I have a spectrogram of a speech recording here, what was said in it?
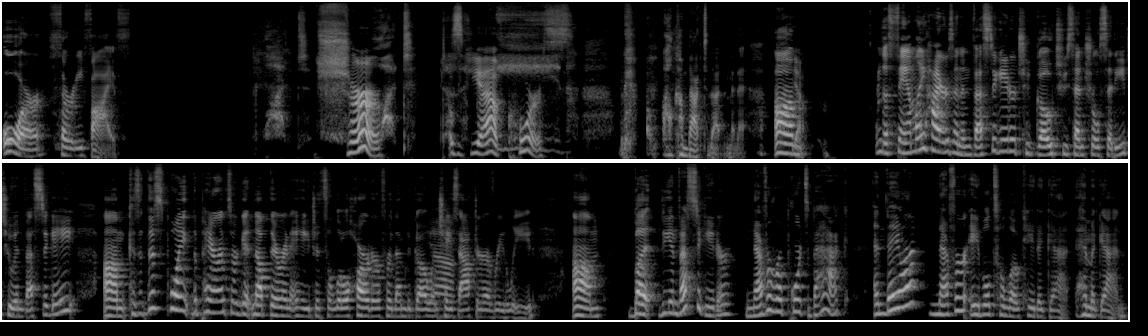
or 35. What? Sure. What? Does yeah, of course. I'll come back to that in a minute. Um, Yeah. the family hires an investigator to go to Central City to investigate. Because at this point, the parents are getting up there in age. It's a little harder for them to go and chase after every lead. Um, but the investigator never reports back, and they are never able to locate again him again.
